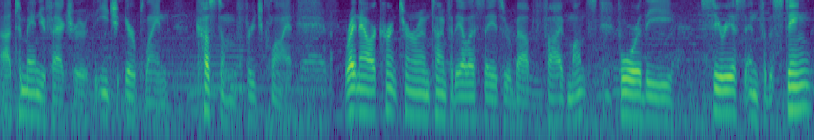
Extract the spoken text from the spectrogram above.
uh, to manufacture each airplane custom for each client. Right now, our current turnaround time for the LSAs are about five months. For the Sirius and for the Sting,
